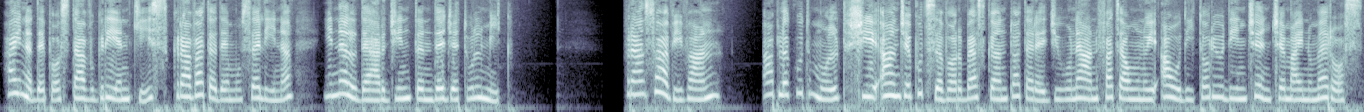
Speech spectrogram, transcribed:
haină de postav gri închis, cravată de muselină, inel de argint în degetul mic. François Vivan a plăcut mult și a început să vorbească în toată regiunea în fața unui auditoriu din ce în ce mai numeros.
